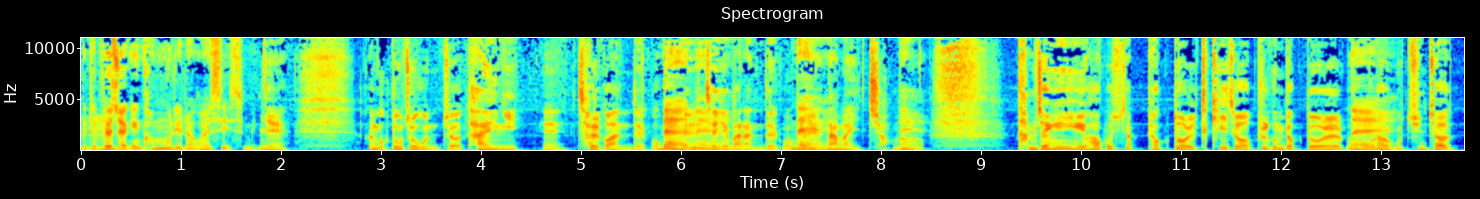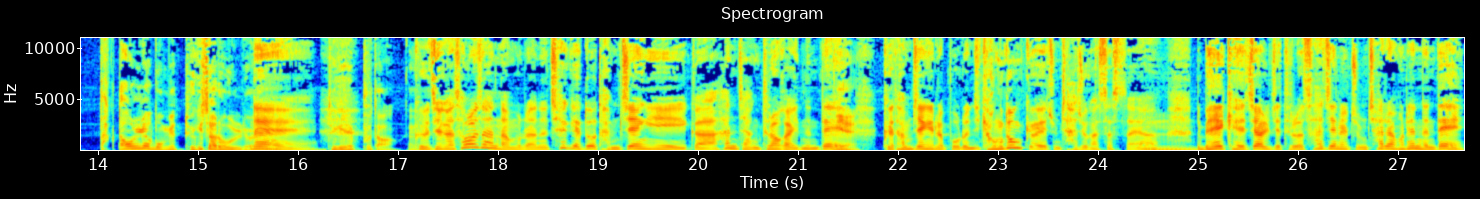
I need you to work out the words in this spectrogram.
그 대표적인 건물이라고 할 수 있습니다. 예. 안국동 쪽은 저 다행히 예, 철거 안 되고 네, 예, 네. 재개발 안 되고 네. 예, 남아 있죠. 네. 어. 담쟁이하고 진짜 벽돌 특히 저 붉은 벽돌 네. 건물하고 진짜 딱 떠올려 보면 되게 잘 어울려요. 네. 어, 되게 예쁘다. 예. 그 제가 서울산 나무라는 책에도 담쟁이가 한 장 들어가 있는데 예. 그 담쟁이를 보러 이제 경동교에 좀 자주 갔었어요. 음. 매 계절 이제 들러서 사진을 좀 촬영을 했는데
